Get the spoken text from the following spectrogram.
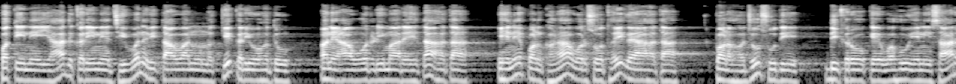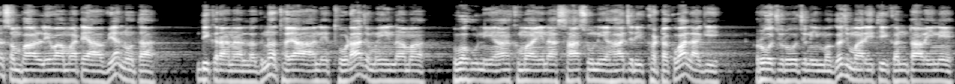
પતિને યાદ કરીને જીવન વિતાવવાનું નક્કી કર્યું હતું અને આ ઓરડીમાં રહેતા હતા. એને પણ ઘણા વર્ષો થઈ ગયા હતા, પણ હજુ સુધી દીકરો કે વહુ એની સાર સંભાળ લેવા માટે આવ્યા નહોતા. દીકરાના લગ્ન થયા અને થોડા જ મહિનામાં વહુની આંખમાં એના સાસુની હાજરી ખટકવા લાગી. રોજ રોજની મગજમારીથી કંટાળીને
